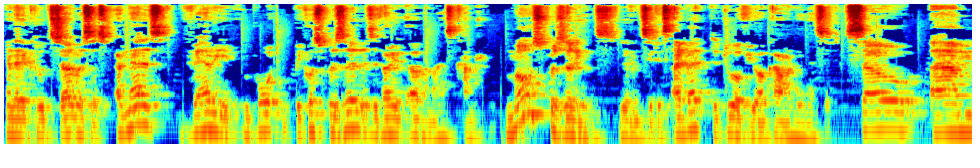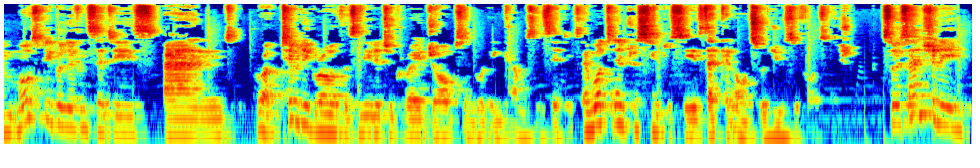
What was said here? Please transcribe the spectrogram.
and that includes services. And that is very important because Brazil is a very urbanized country. Most Brazilians live in cities. I bet the two of you are currently in a city. So um, most people live in cities and productivity growth is needed to create jobs and good incomes in cities. And what's interesting to see is that can also reduce deforestation. So essentially,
